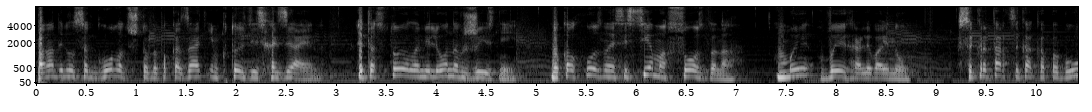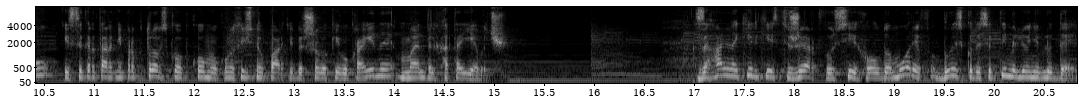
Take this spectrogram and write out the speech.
Понадобился голод, чтобы показать им, кто здесь хозяин. Это стоило миллионов жизней, но колхозная система создана. Мы выиграли войну. Секретар ЦК КПБУ і секретар Дніпропетровського обкому Комуністичної партії більшовиків України Мендель Хатаєвич. Загальна кількість жертв усіх голодоморів близько 10 мільйонів людей.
